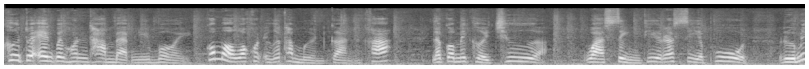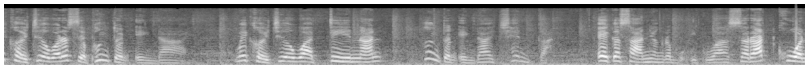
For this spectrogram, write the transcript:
คือตัวเองเป็นคนทำแบบนี้บ่อย ก็มองว่าคนอื่นก็ทำเหมือนกันคะแล้วก็ไม่เคยเชื่อว่าสิ่งที่รัสเซียพูด หรือไม่เคยเชื่อว่ารัสเซียพึ่งตนเองได้ ไม่เคยเชื่อว่าจีนนั้นพึ่งตนเองได้เช่นกัน เอกสารยังระบุอีกว่าสหรัฐควร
